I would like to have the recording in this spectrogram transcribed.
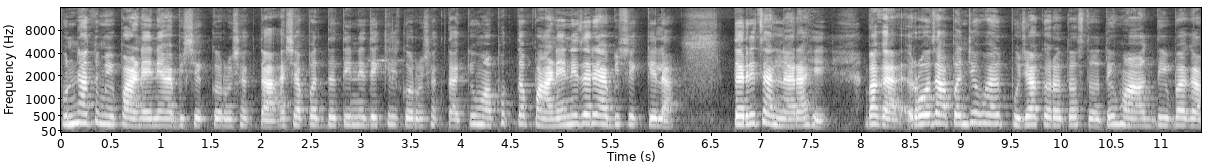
पुन्हा तुम्ही पाण्याने अभिषेक करू शकता अशा पद्धतीने देखील करू शकता किंवा फक्त पाण्याने जरी अभिषेक केला तरी चालणार आहे. बघा रोज आपण जेव्हा पूजा करत असतो तेव्हा अगदी बघा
